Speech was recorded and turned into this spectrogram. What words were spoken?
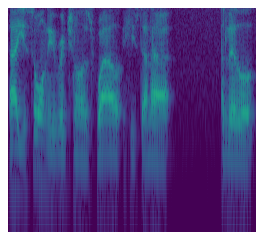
uh, you saw on the original as well he's done a, a little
